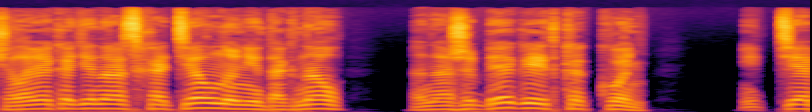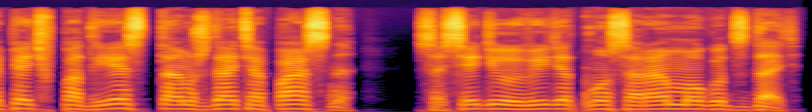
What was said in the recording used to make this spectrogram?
Человек один раз хотел, но не догнал. Она же бегает, как конь. Идти опять в подъезд, там ждать опасно. Соседи увидят, мусорам могут сдать.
